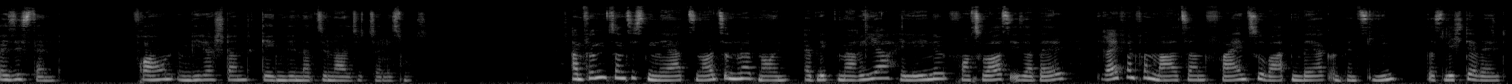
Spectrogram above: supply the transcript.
Resistent. Frauen im Widerstand gegen den Nationalsozialismus. Am 25. März 1909 erblickt Maria Helene Françoise Isabelle, Gräfin von Malzahn, Freien zu Wartenberg und Penzlin, das Licht der Welt.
